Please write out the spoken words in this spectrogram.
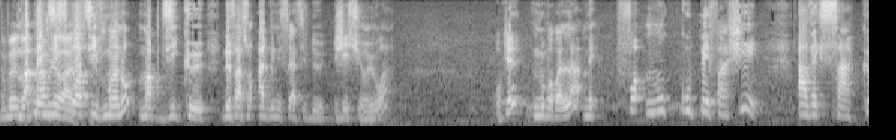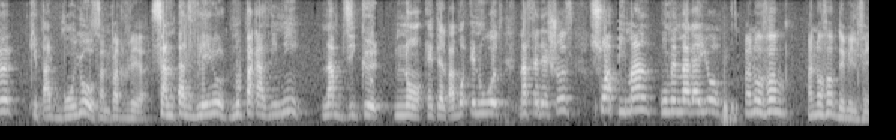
Même si sportivement, non, je dis que de façon administrative de gestion, ok, nous pas là, mais faut nous couper fâchés avec ça que qui pas de bon yo. Ça ne pas de vle. Ça ne pas de vle yo. Nous pas qu'à venir. N'a dit que non, un pas bon, et nous autres, n'a fait des choses, soit pi mal, ou même bagay yo. En novembre, en novembre 2020,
